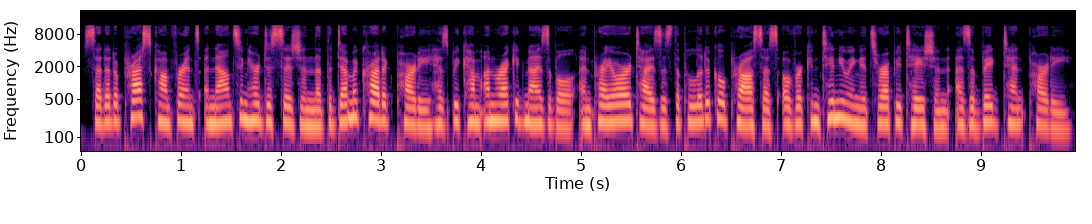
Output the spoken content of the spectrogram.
said at a press conference announcing her decision that the Democratic Party has become unrecognizable and prioritizes the political process over continuing its reputation as a big tent party.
